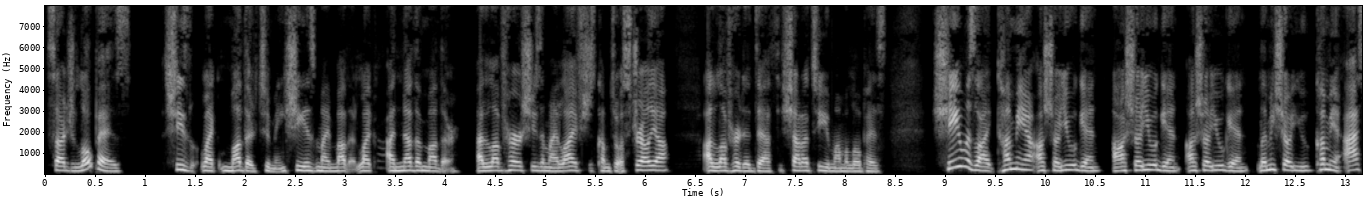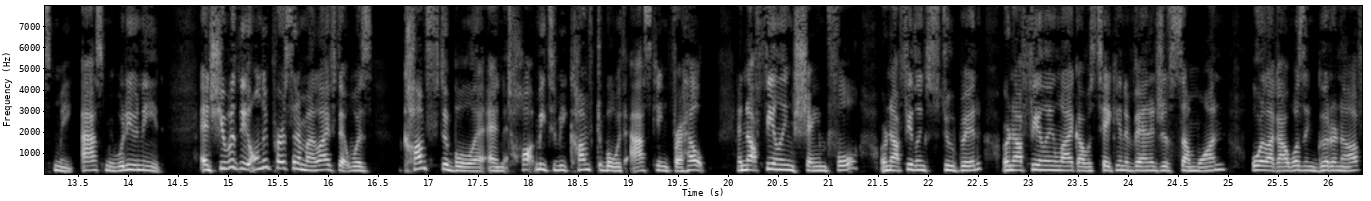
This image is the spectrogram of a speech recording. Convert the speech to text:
Sergeant Lopez. She's like mother to me. She is my mother, like another mother. I love her. She's in my life. She's come to Australia. I love her to death. Shout out to you, Mama Lopez. She was like, come here. I'll show you again. I'll show you again. I'll show you again. Let me show you. Come here. Ask me. Ask me. What do you need? And she was the only person in my life that was comfortable and taught me to be comfortable with asking for help and not feeling shameful or not feeling stupid or not feeling like I was taking advantage of someone or like I wasn't good enough.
